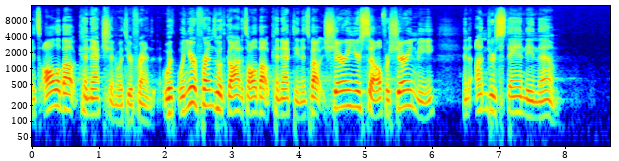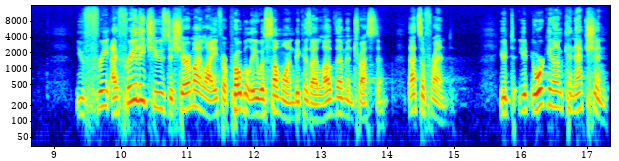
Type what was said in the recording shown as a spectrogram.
it's all about connection with your friends. When you're friends with God, it's all about connecting. It's about sharing yourself or sharing me and understanding them. You free, I freely choose to share my life appropriately with someone because I love them and trust them. That's a friend. You're, you're working on connection.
